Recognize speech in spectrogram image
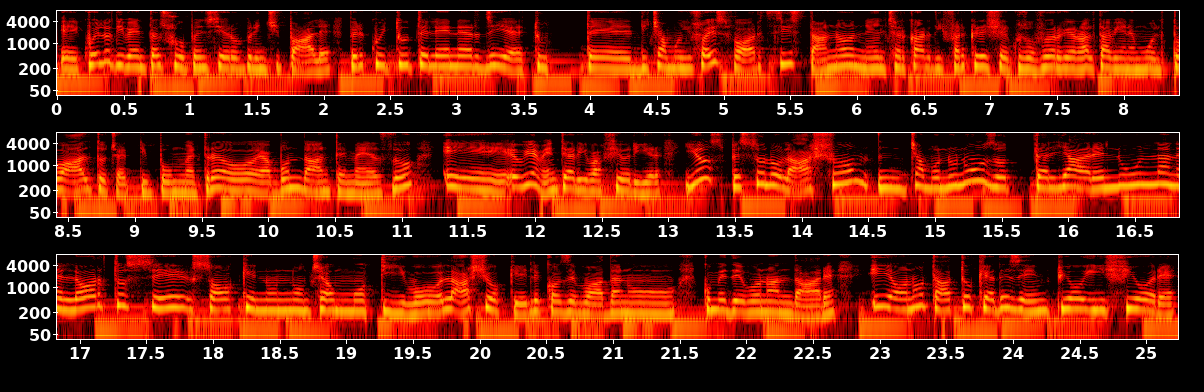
e quello diventa il suo pensiero principale, per cui tutte le energie, tutte diciamo i suoi sforzi stanno nel cercare di far crescere questo fiore che in realtà viene molto alto, cioè tipo un metro è abbondante e mezzo e ovviamente arriva a fiorire. Io spesso lo lascio, mm, diciamo non uso tagliare nulla nell'orto se so che non, non c'è un motivo, lascio che le cose vadano come devono andare e ho notato che ad esempio il fiore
